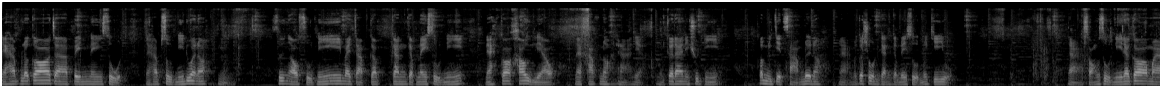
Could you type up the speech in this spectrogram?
นะครับแล้วก็จะเป็นในสูตรนะครับสูตรนี้ด้วยเนาะซึ่งเอาสูตรนี้มาจับกับกันกับในสูตรนี้นะก็เข้าอีกแล้วนะครับเนาะอ่าเนี่ยมันก็ได้ในชุดนี้ก็มี 73 ด้วยเนาะอ่ามันก็ชนกันกับในสูตรเมื่อกี้อยู่ อ่าสองสูตรนี้แล้วก็มา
